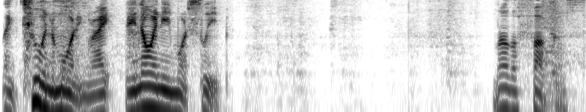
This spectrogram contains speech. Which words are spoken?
like 2 in the morning, right? They know I need more sleep. Motherfuckers.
